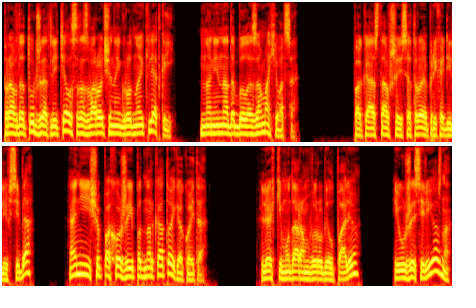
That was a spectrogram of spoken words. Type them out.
Правда, тут же отлетел с развороченной грудной клеткой, но не надо было замахиваться. Пока оставшиеся трое приходили в себя, они еще, похожи и под наркотой какой-то. Легким ударом вырубил палью и уже серьезно,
